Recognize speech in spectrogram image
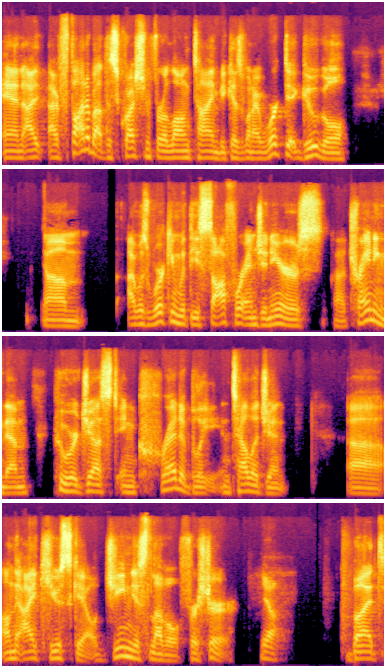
And I, have thought about this question for a long time because when I worked at Google, um, I was working with these software engineers, uh, training them who were just incredibly intelligent uh, on the IQ scale, genius level for sure. Yeah. But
